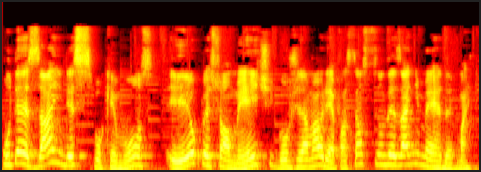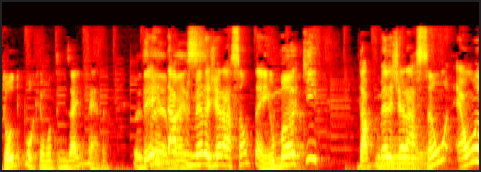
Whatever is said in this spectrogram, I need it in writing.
O design desses pokémons, eu pessoalmente gostei da maioria. Assim, você tem um design merda. Mas todo pokémon tem design merda. Pois Desde é, a mas primeira geração tem. O Monkey da primeira O- geração é uma,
